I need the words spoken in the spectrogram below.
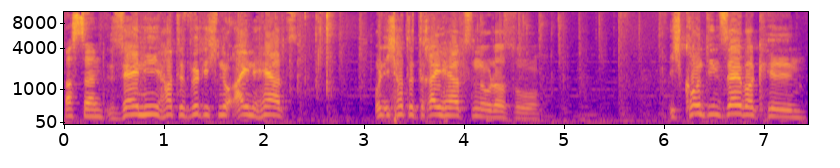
Was denn? Zanny hatte wirklich nur ein Herz. Und ich hatte drei Herzen oder so. Ich konnte ihn selber killen.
